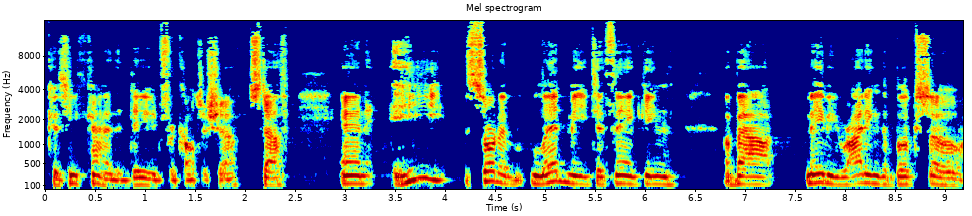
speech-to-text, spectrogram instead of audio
because he's kind of the dude for culture stuff. And he sort of led me to thinking about maybe writing the book so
